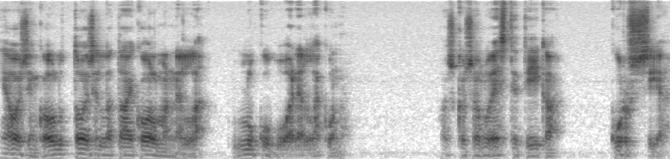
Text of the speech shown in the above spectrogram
Ja olisin ollut toisella tai kolmannella lukuvuodella, kun olisiko se ollut estetiikan kurssia,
